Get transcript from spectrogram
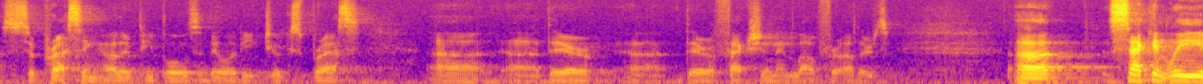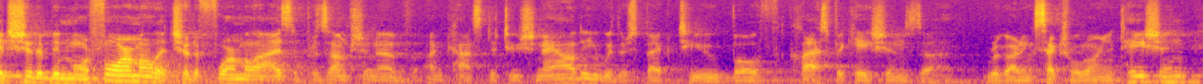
suppressing other people's ability to express uh, uh, their, their affection and love for others. Uh, secondly, it should have been more formal. It should have formalized the presumption of unconstitutionality with respect to both classifications uh, regarding sexual orientation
